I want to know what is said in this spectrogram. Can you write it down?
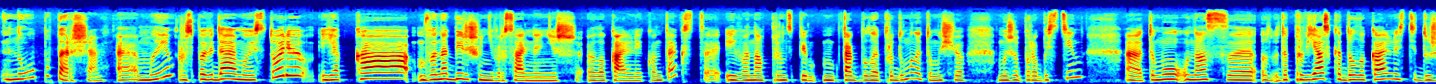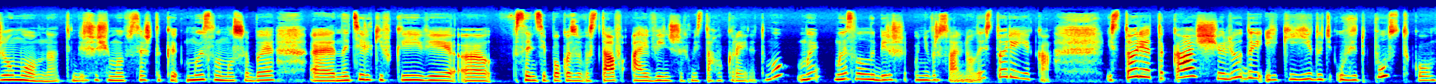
Ну, по-перше, е, ми розповідаємо історію, яка вона більш універсальна ніж локальний контекст, і вона, в принципі, так була і продумана, тому що ми ж Операбестін, е, тому у нас е, прив'язка до локальності дуже умовна. Тим більше, що ми все ж таки мислимо себе не тільки в Києві. В сенсі показу вистав, а й в інших містах України. Тому ми мислили більш універсально. Але історія яка? Історія така, що люди, які їдуть у відпустку,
